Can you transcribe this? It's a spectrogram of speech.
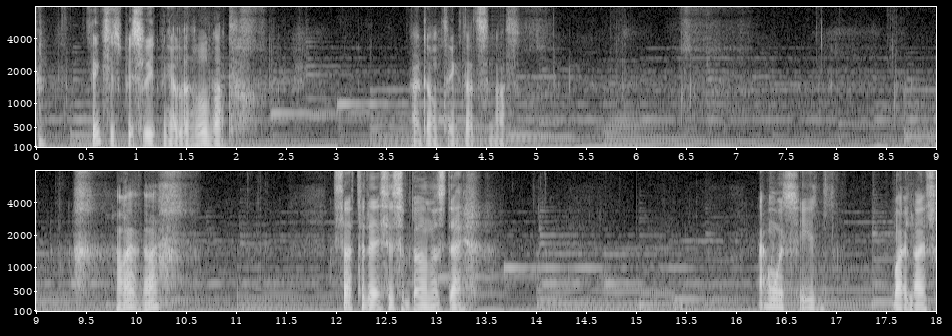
I think she's been sleeping a little, but I don't think that's enough. However, Saturdays is a bonus day. And we see wildlife,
